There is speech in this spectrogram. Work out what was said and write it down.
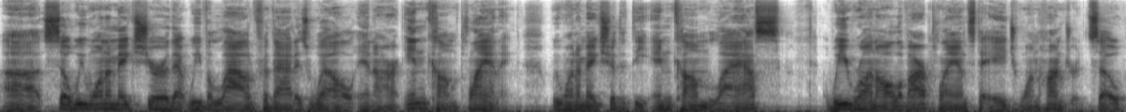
Uh, so we want to make sure that we've allowed for that as well in our income planning. We want to make sure that the income lasts. We run all of our plans to age 100. So,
